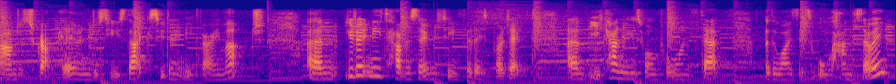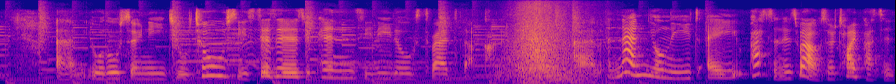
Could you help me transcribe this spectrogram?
found a scrap here and just use that because you don't need very much. Um, you don't need to have a sewing machine for this project, um, but you can use one for one step otherwise it's all hand sewing. Um, you will also need your tools, your scissors, your pins, your needles, thread, that kind of thing. Um, and then you'll need a pattern as well, so a tie pattern.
